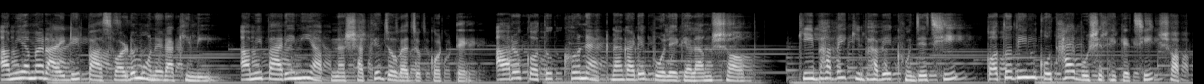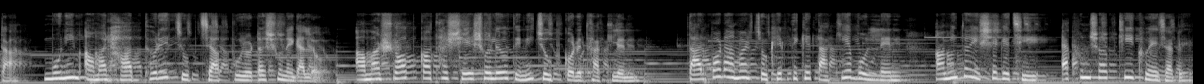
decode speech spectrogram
আমি আমার আইডির পাসওয়ার্ডও মনে রাখিনি। আমি পারিনি আপনার সাথে যোগাযোগ করতে। আরও কতক্ষণ এক নাগাড়ে বলে গেলাম সব। কীভাবে কীভাবে খুঁজেছি? কতদিন কোথায় বসে থেকেছি? সবটা। মুনিম আমার হাত ধরে চুপচাপ পুরোটা শুনে গেল। আমার সব কথা শেষ হলেও তিনি চুপ করে থাকলেন। তারপর আমার চোখের দিকে তাকিয়ে বললেন, আমি তো এসে গেছি, এখন সব ঠিক হয়ে যাবে।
